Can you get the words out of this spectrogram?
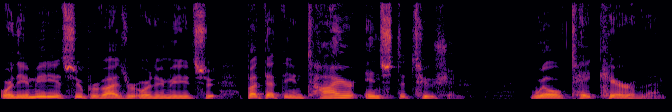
or the immediate supervisor or the immediate, but that the entire institution will take care of them.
